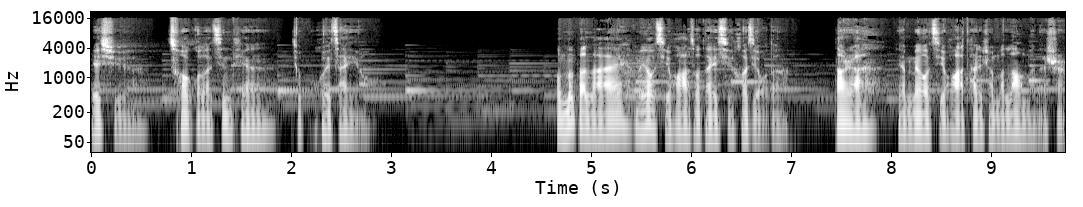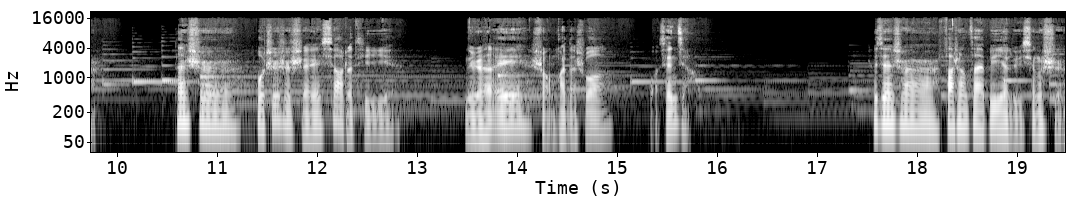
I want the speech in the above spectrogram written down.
也许错过了今天，就不会再有。我们本来没有计划坐在一起喝酒的，当然也没有计划谈什么浪漫的事儿，但是不知是谁笑着提议。女人 A 爽快地说：“我先讲。这件事发生在毕业旅行时，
